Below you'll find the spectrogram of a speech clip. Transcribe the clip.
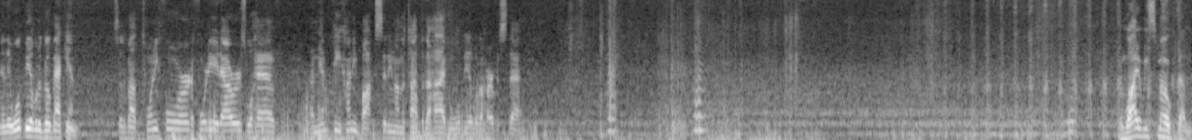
And they won't be able to go back in. So in about 24 to 48 hours, we'll have an empty honey box sitting on the top of the hive and we'll be able to harvest that. And why do we smoke them?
